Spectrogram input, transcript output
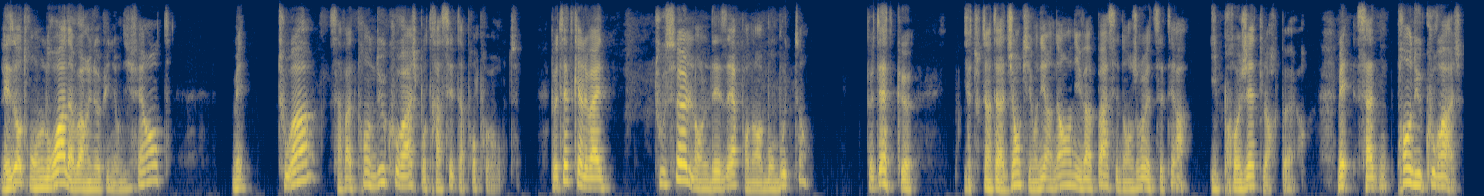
les autres ont le droit d'avoir une opinion différente, mais toi, ça va te prendre du courage pour tracer ta propre route. Peut-être qu'elle va être tout seule dans le désert pendant un bon bout de temps. Peut-être qu'il y a tout un tas de gens qui vont dire non, on n'y va pas, c'est dangereux, etc. Ils projettent leur peur. Mais ça prend du courage.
